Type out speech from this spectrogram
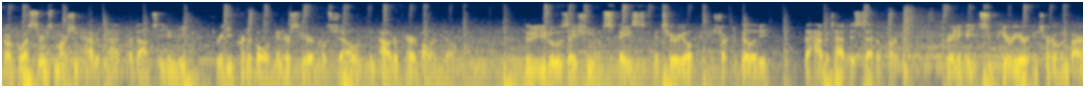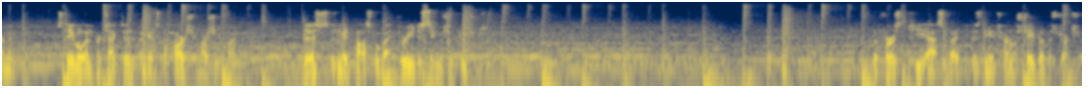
Northwestern's Martian habitat adopts a unique 3D printable inner spherical shell and outer parabolic dome. Through the utilization of space, material, and constructability, the habitat is set apart, creating a superior internal environment, stable and protected against the harsh Martian climate. This is made possible by three distinguishing features. The first key aspect is the internal shape of the structure,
